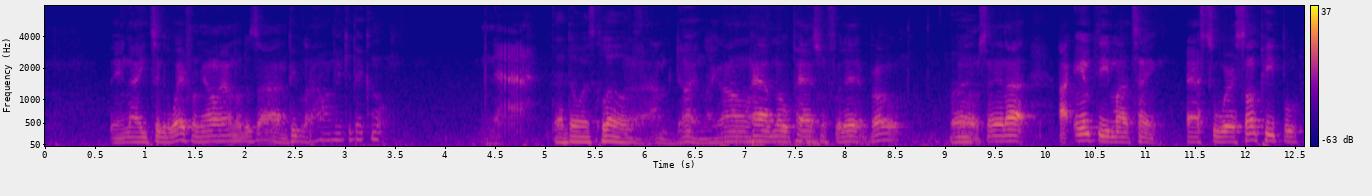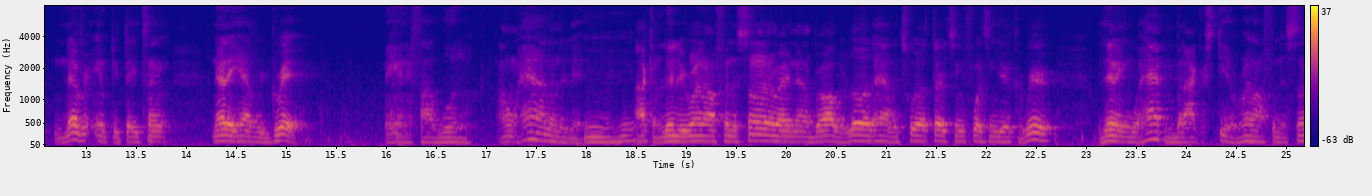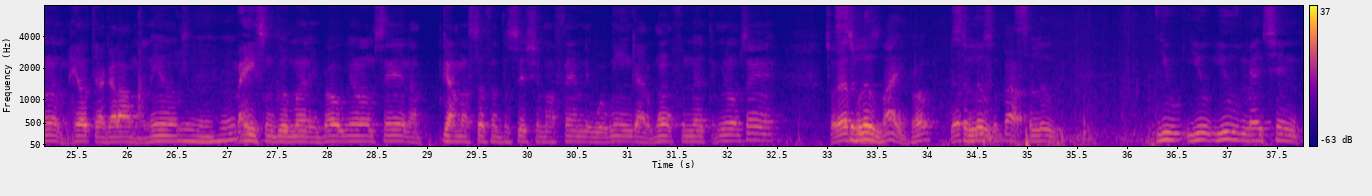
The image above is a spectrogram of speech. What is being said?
And now you took it away from me. I don't have no desire. And people like, oh, man, get back, come on. Nah, That door is closed. uh, I'm done. Like I don't have no passion for that, bro. You know what I'm saying? I I emptied my tank. As to where some people never emptied their tank. Now they have regret. Man, if I would've. I don't have none of that. Mm-hmm. I can literally run off in the sun right now, bro. I would love to have a 12, 13, 14 year career. But that ain't what happened. But I can still run off in the sun. I'm healthy. I got all my limbs. Mhm. Made some good money, bro. You know what I'm saying? I got myself in a position, my family, where we ain't got to want for nothing. You know what I'm saying? So that's what Salute. it's like, bro. That's salute, what it's about. salute. You you you've mentioned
